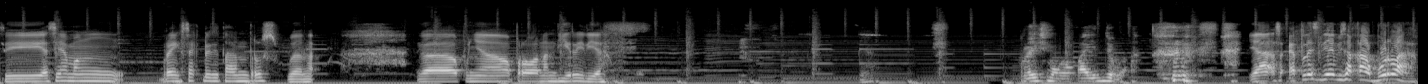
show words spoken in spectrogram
si Asia emang brengsek dia ditahan terus gua nggak punya perlawanan diri dia. Praise mau ngapain coba? Ya at least dia bisa kabur lah.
